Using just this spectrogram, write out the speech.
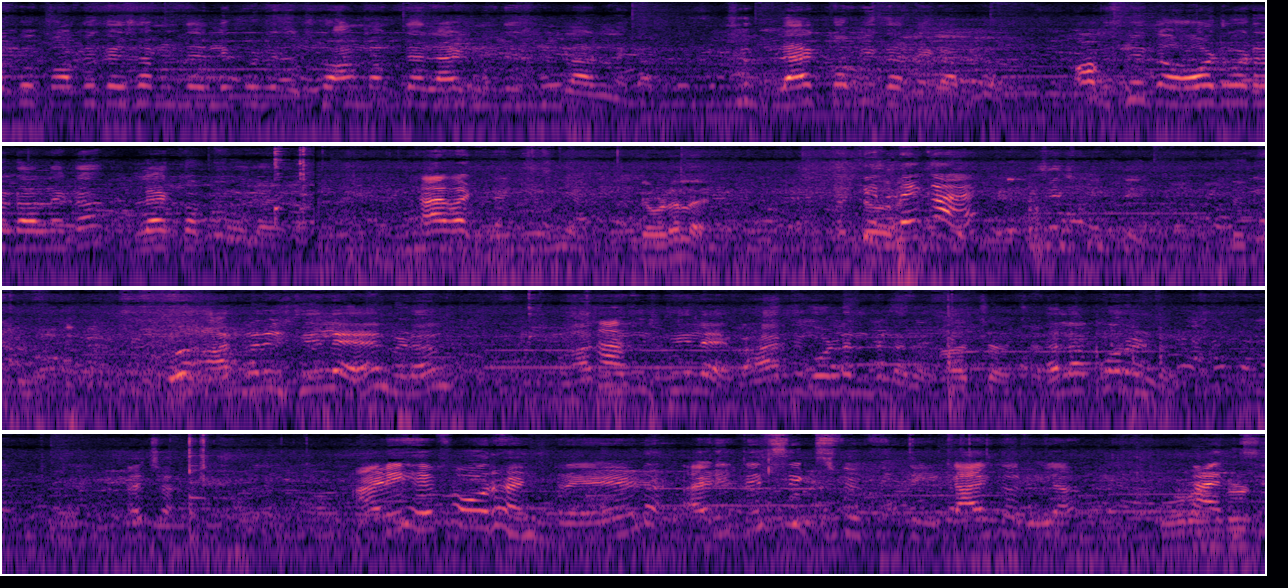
आपको कॉफ़ी कैसा मिलता है लिक्विड स्ट्रॉन्ग मिलता है लाइट मिलता है इसमें डालने का। सिर्फ़ ब्लैक कॉफ़ी करने का आपको। उसमें हॉट वाटर डालने का ब्लॅक कॉफी हो जाएगा। काय वाटतं तेवढ्याला आहे कितने का है सिक्स फिफ्टी तो आतमध्ये स्टील आहे मॅडम आतमध्ये स्टील आहे. बाहेरची गोल्डन कलर आहे. अच्छा अच्छा. त्याला फोर हंड्रेड अच्छा. आणि हे फोर हंड्रेड आणि ते सिक्स फिफ्टी काय करूया? फोर हंड्रेडच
